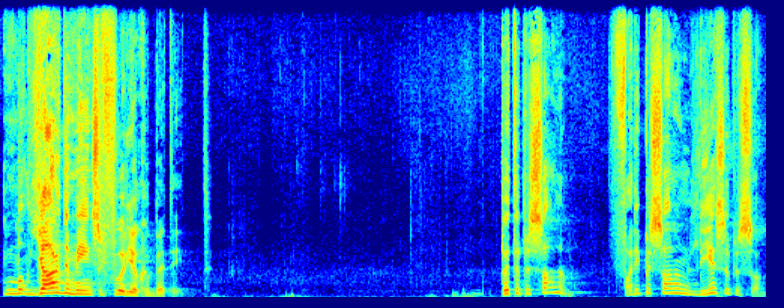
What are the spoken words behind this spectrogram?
miljarde mense voor jou gebid het. Bid 'n Psalm. Vat die Psalm, lees 'n Psalm.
